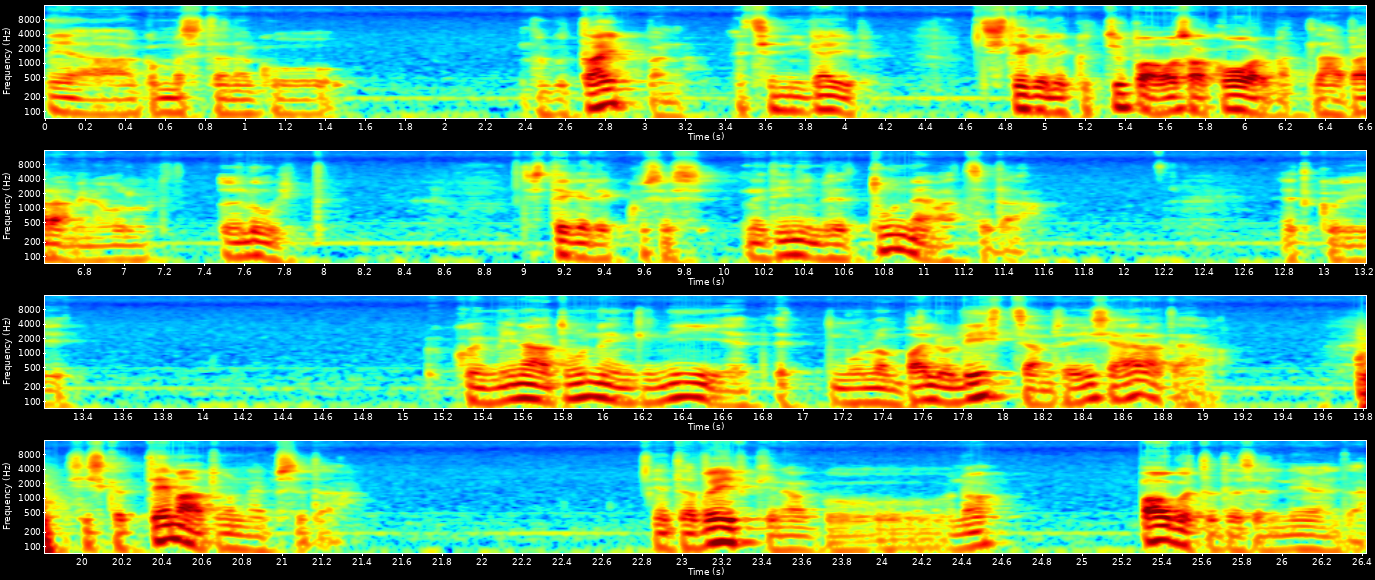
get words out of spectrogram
ja kui ma seda nagu, nagu taipan, et see nii käib siis tegelikult juba osa koormat läheb ära minu õlult, õlult. sest tegelikkuses need inimesed tunnevad seda. et kui, kui mina tunnengi nii, et, et mul on palju lihtsam see ise ära teha, siis ka tema tunneb seda. ja ta võibki nagu noh, paugutada seal nii-öelda.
